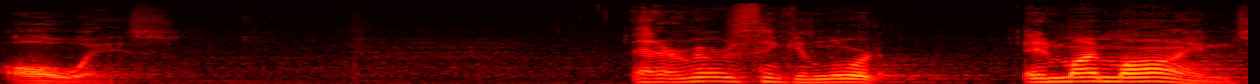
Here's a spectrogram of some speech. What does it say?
always. And I remember thinking, Lord, in my mind,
